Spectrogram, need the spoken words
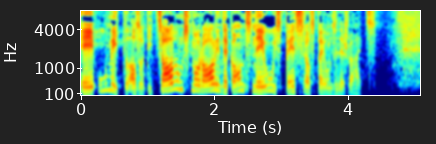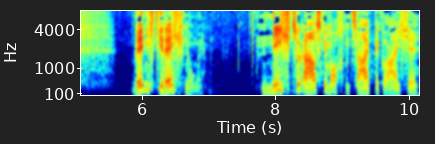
EU-Mittel. Also die Zahlungsmoral in der ganzen EU ist besser als bei uns in der Schweiz. Wenn ich die Rechnungen nicht zur ausgemachten Zeit begleiche,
